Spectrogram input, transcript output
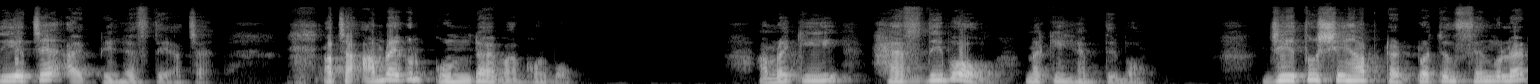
দিয়েছে আর একটি হ্যাজ দিয়েছে। আচ্ছা আমরা এখন কোনটা ব্যবহার করব? আমরা কি হ্যাজ দিব নাকি হ্যাভ দেব? যেহেতু সে হাফ থার্ড পার্সন সিঙ্গুলার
